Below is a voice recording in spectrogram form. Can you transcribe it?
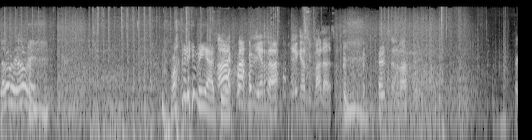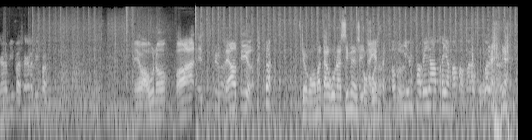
La doble, la doble. Madre mía, tío. ¡Ah! ¡Mierda! Me he quedado sin balas. Salvadme. Saca la pipa, saca la pipa. Me lleva uno. ¡Ah! Estoy rodeado, tío. Tío, como mata a alguno así me Ahí, descojono. ahí están todos. Bien favela, vaya mapa para jugar, ¿sabes?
